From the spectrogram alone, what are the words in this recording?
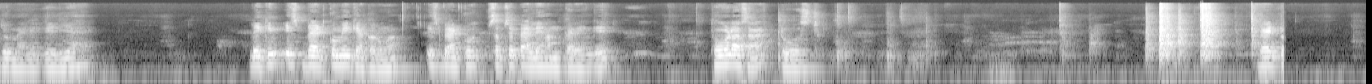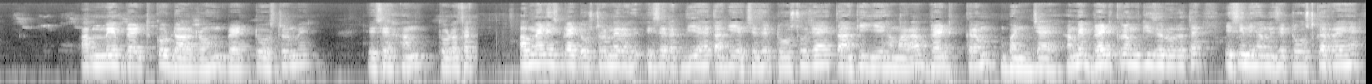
जो मैंने ले लिया है। लेकिन इस ब्रेड को मैं क्या करूँगा? इस ब्रेड को सबसे पहले हम करेंगे थोड़ा सा टोस्ट ब्रेड अब मैं ब्रेड को डाल रहा हूँ ब्रेड टोस्टर में। इसे हम थोड़ा सा अब मैंने इस ब्रेड टोस्टर में रख, इसे रख दिया है ताकि अच्छे से टोस्ट हो जाए ताकि ये हमारा ब्रेड क्रम बन जाए। हमें ब्रेड क्रम की ज़रूरत है इसीलिए हम इसे टोस्ट कर रहे हैं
